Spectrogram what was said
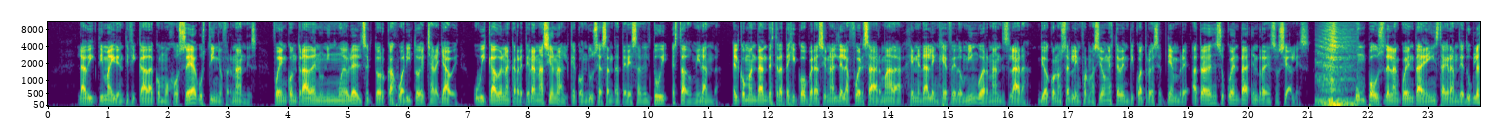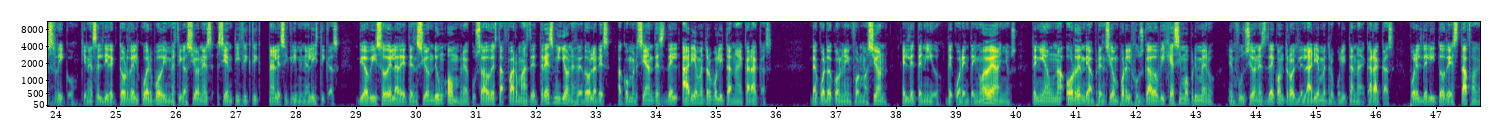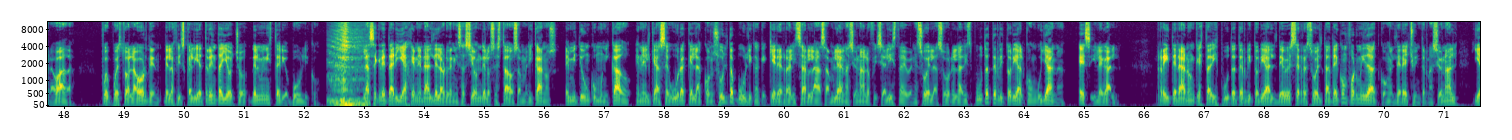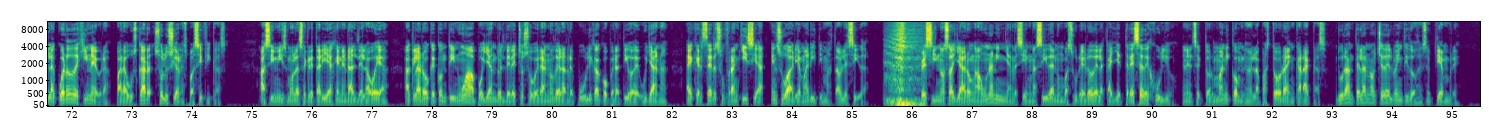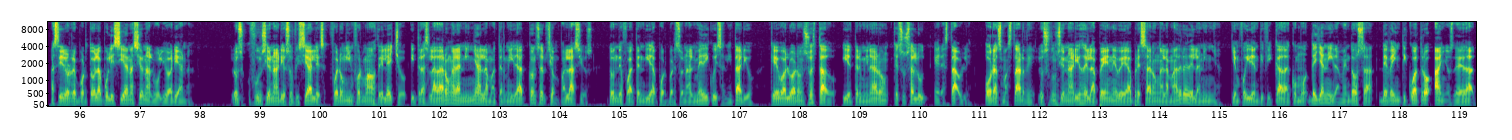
La víctima, identificada como José Agustinho Fernández, fue encontrada en un inmueble del sector Cajuarito de Charayave, ubicado en la carretera nacional que conduce a Santa Teresa del Tuy, estado Miranda. El comandante estratégico operacional de la Fuerza Armada, general en jefe Domingo Hernández Lara, dio a conocer la información este 24 de septiembre a través de su cuenta en redes sociales. Un post de la cuenta de Instagram de Douglas Rico, quien es el director del Cuerpo de Investigaciones Científicas y Criminalísticas, dio aviso de la detención de un hombre acusado de estafar más de 3 millones de dólares a comerciantes del área metropolitana de Caracas. De acuerdo con la información, el detenido, de 49 años, tenía una orden de aprehensión por el juzgado vigésimo primero en funciones de control del área metropolitana de Caracas por el delito de estafa agravada fue puesto a la orden de la Fiscalía 38 del Ministerio Público. La Secretaría General de la Organización de los Estados Americanos emitió un comunicado en el que asegura que la consulta pública que quiere realizar la Asamblea Nacional Oficialista de Venezuela sobre la disputa territorial con Guyana es ilegal. Reiteraron que esta disputa territorial debe ser resuelta de conformidad con el derecho internacional y el Acuerdo de Ginebra para buscar soluciones pacíficas. Asimismo, la Secretaría General de la OEA aclaró que continúa apoyando el derecho soberano de la República Cooperativa de Guyana a ejercer su franquicia en su área marítima establecida. Vecinos hallaron a una niña recién nacida en un basurero de la calle 13 de julio, en el sector manicomio de La Pastora, en Caracas, durante la noche del 22 de septiembre. Así lo reportó la Policía Nacional Bolivariana. Los funcionarios oficiales fueron informados del hecho y trasladaron a la niña a la maternidad Concepción Palacios, donde fue atendida por personal médico y sanitario, que evaluaron su estado y determinaron que su salud era estable. Horas más tarde, los funcionarios de la PNB apresaron a la madre de la niña, quien fue identificada como Deyanira Mendoza, de 24 años de edad.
